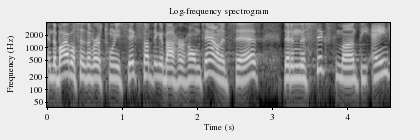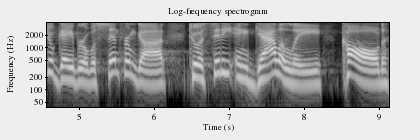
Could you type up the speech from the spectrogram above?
And the Bible says in verse 26 something about her hometown. It says that in the sixth month, the angel Gabriel was sent from God to a city in Galilee called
